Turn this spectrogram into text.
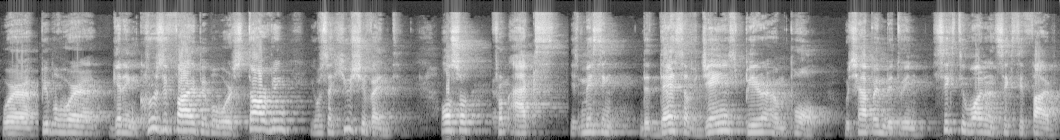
where people were getting crucified, people were starving. It was a huge event. Also, from Acts is missing the deaths of James, Peter, and Paul, which happened between 61 and 65.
